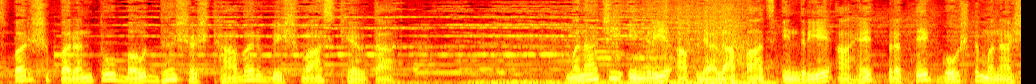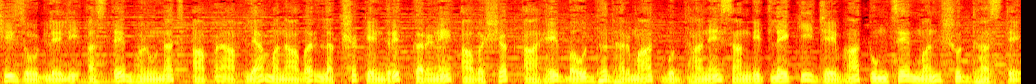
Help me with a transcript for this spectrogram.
स्पर्श परंतु बौद्ध षष्ठावर विश्वास ठेवतात मनाची इंद्रिय आपल्याला पाच इंद्रिये आहेत. प्रत्येक गोष्ट मनाशी जोडलेली असते म्हणूनच आपण आपल्या मनावर लक्ष केंद्रित करणे आवश्यक आहे. बौद्ध धर्मात बुद्धाने सांगितले की जेव्हा तुमचे मन शुद्ध असते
